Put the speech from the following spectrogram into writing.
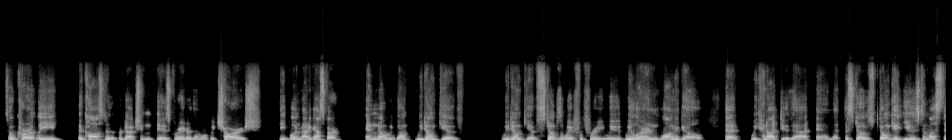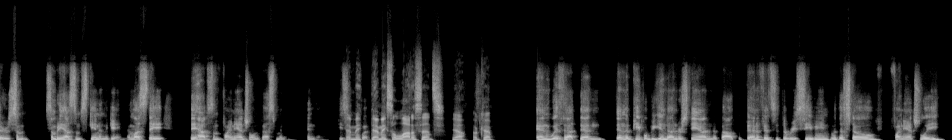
So currently, the cost of the production is greater than what we charge people in Madagascar. And no, we don't. We don't give. We don't give stoves away for free. We we learned long ago that we cannot do that, and that the stoves don't get used unless there's some somebody has some skin in the game, unless they they have some financial investment in them. That, make, that makes a lot of sense. Yeah. Okay and with that then then the people begin to understand about the benefits that they're receiving with the stove financially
